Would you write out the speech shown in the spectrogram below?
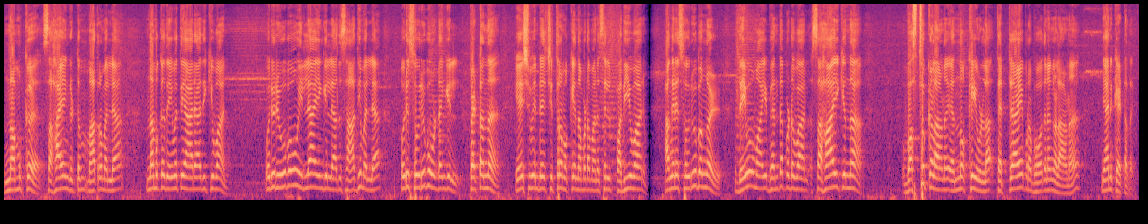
നമുക്ക് സഹായം കിട്ടും. മാത്രമല്ല നമുക്ക് ദൈവത്തെ ആരാധിക്കുവാൻ ഒരു രൂപവും ഇല്ല എങ്കിൽ അത് സാധ്യമല്ല. ഒരു സ്വരൂപം ഉണ്ടെങ്കിൽ പെട്ടെന്ന് യേശുവിന്റെ ചിത്രമൊക്കെ നമ്മുടെ മനസ്സിൽ പതിയുവാനും അങ്ങനെ സ്വരൂപങ്ങൾ ദൈവവുമായി ബന്ധപ്പെടുവാൻ സഹായിക്കുന്ന വസ്തുക്കളാണ് എന്നൊക്കെയുള്ള തെറ്റായ പ്രബോധനങ്ങളാണ് ഞാൻ കേട്ടത്.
